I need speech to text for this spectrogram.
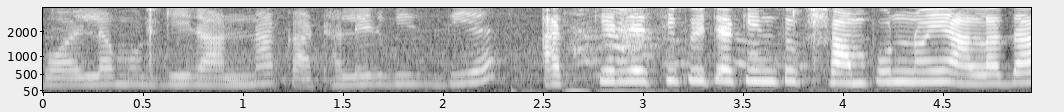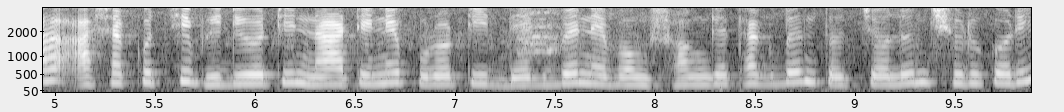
ব্রয়লার মুরগি রান্না কাঁঠালের বীজ দিয়ে। আজকের রেসিপিটা কিন্তু সম্পূর্ণই আলাদা। আশা করছি ভিডিওটি না টেনে পুরোটি দেখবেন এবং সঙ্গে থাকবেন। তো চলুন শুরু করি।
